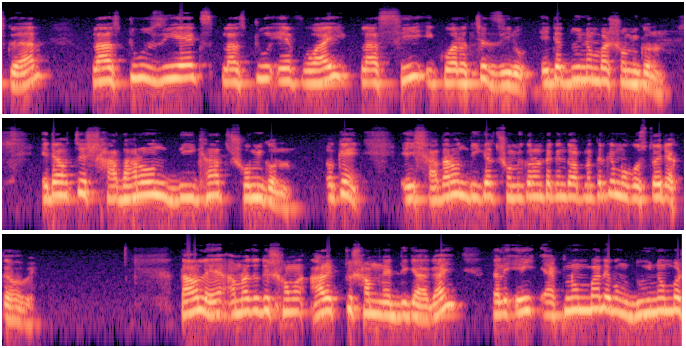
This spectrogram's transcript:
square plus two G X plus two F Y plus C equal হচ্ছে জিরো এটা দুই নম্বর সমীকরণ। এটা হচ্ছে সাধারণ দ্বিঘাত সমীকরণ ওকে এই সাধারণ দ্বিঘাত সমীকরণটা কিন্তু আপনাদেরকে মুখস্থই রাখতে হবে। তাহলে আমরা যদি সময় আর একটু সামনের দিকে আগাই তাহলে এই এক নম্বর এবং দুই নম্বর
